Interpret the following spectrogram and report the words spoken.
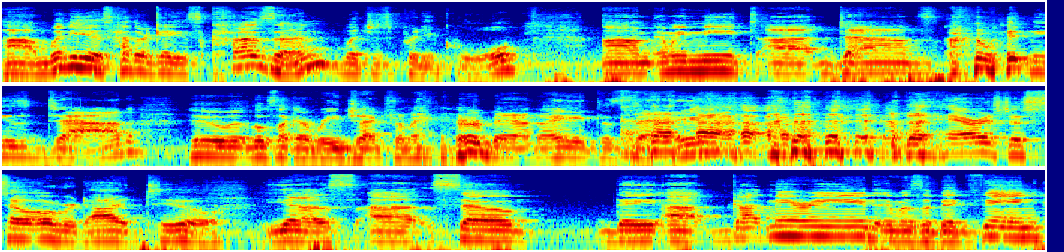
Um, Whitney is Heather Gay's cousin, which is pretty cool. Um, and we meet uh, Dad's Whitney's dad, who looks like a reject from a hair band. I hate to say. the hair is just so overdyed too. Yes. Uh, so they uh, got married. It was a big thing,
